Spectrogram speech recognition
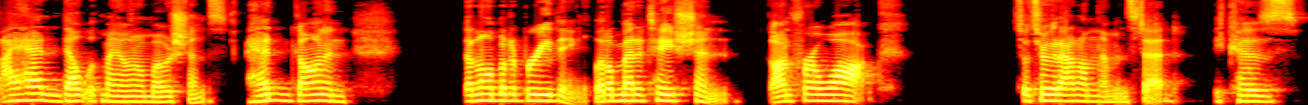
I hadn't dealt with my own emotions. I hadn't gone and done a little bit of breathing, little meditation, gone for a walk. So I took it out on them instead because,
